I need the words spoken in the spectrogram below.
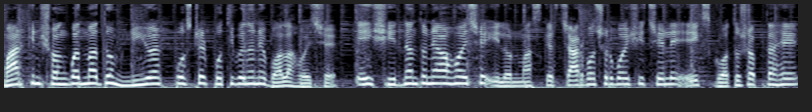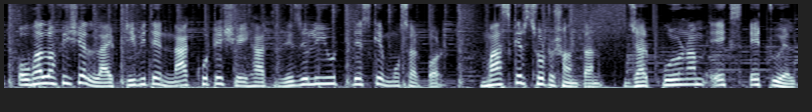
মার্কিন সংবাদ মাধ্যম নিউ ইয়র্ক পোস্টের প্রতিবেদনে বলা হয়েছে, এই সিদ্ধান্ত নেওয়া হয়েছে ইলন মাস্কের চার বছর বয়সী ছেলে এক্স গত সপ্তাহে ওভাল অফিসের লাইভ টিভিতে নাক কুটে সেই হাত রেজলিউট ডেস্কে মোছার পর। মাস্কের ছোট সন্তান, যার পুরো নাম এক্স এ টুয়েলভ।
